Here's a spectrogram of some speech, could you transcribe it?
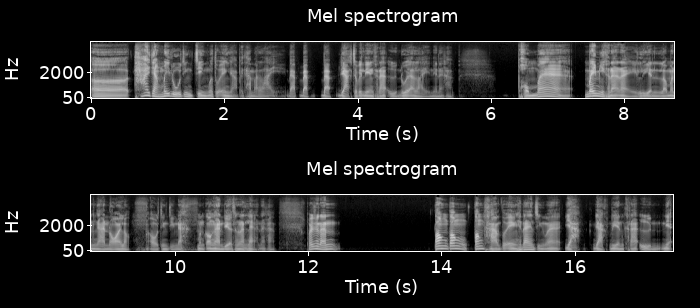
เอ่อถ้ายังไม่รู้จริง ๆ ว่าตัวเองอยากไปทำอะไร แบบแบบแบบอยากจะไปเรียนคณะอื่นด้วยอะไรเนี่ยนะครับ ผมว่าไม่มีคณะไหนเรียนแล้วมันงานน้อยหรอกเอาจริง ๆ นะมันก็งานเยอะทั้งนั้นแหละนะครับ เพราะฉะนั้นต้องต้องต้องถามตัวเองให้ได้จริงๆว่าอยากอยากเรียนคณะอื่นเนี่ย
